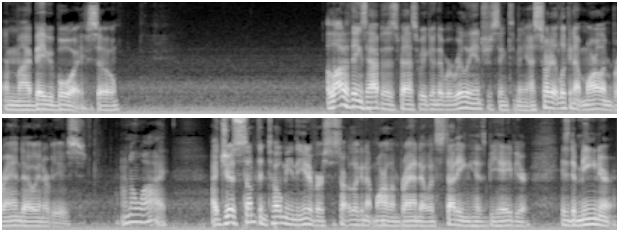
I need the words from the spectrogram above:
and my baby boy. So, a lot of things happened this past weekend that were really interesting to me. I started looking at Marlon Brando interviews. I don't know why. I just something told me in the universe to start looking at Marlon Brando and studying his behavior, his demeanor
